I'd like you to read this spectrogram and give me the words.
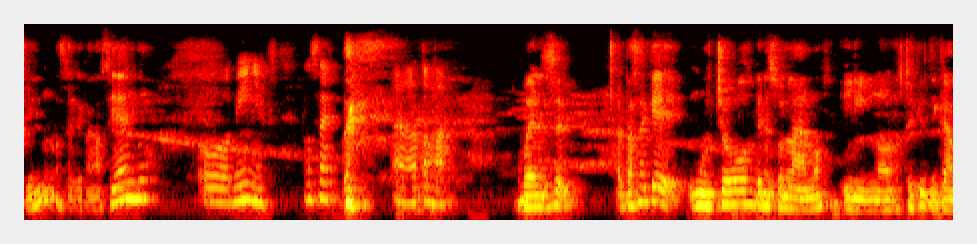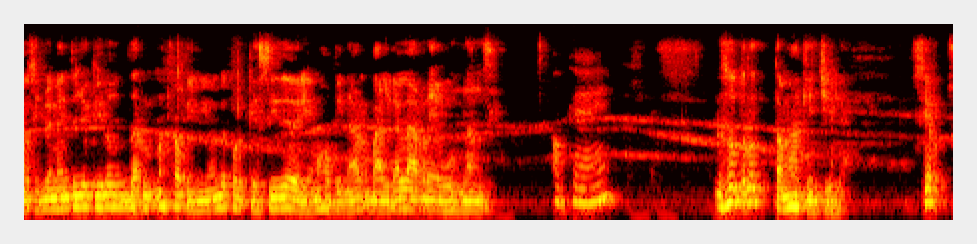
Sí, no sé qué están haciendo. o niños, no sé. Ah, a tomar. Bueno, entonces, lo que pasa es que muchos venezolanos, y no lo estoy criticando, simplemente yo quiero dar nuestra opinión de por qué sí deberíamos opinar, valga la redundancia. Ok. Nosotros estamos aquí en Chile, ¿cierto?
